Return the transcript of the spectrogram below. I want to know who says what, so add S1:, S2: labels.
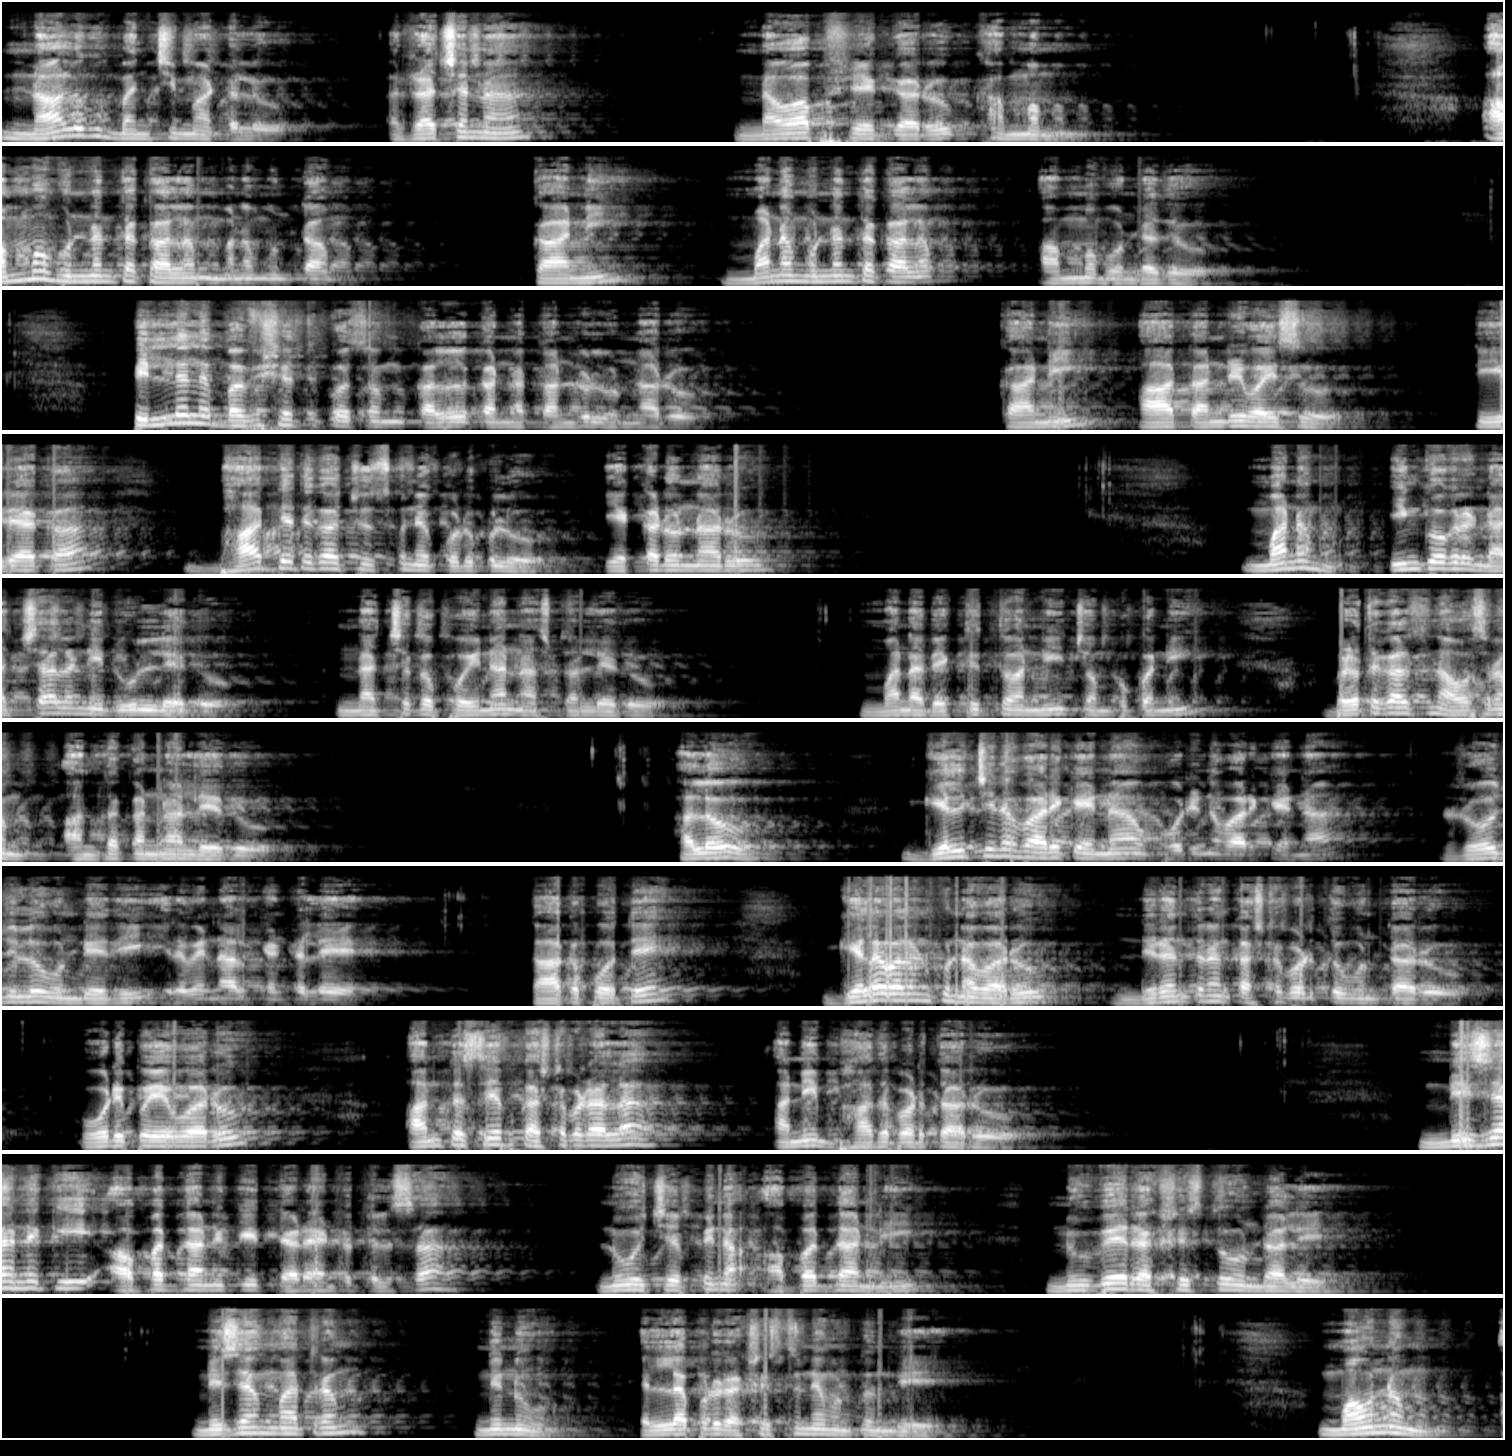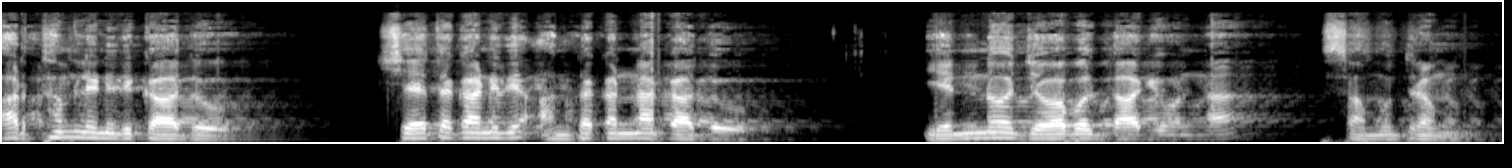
S1: నాలుగు మంచి మాటలు. రచన నవాబ్ షేక్ గారు ఖమ్మం. అమ్మ ఉన్నంతకాలం మనం ఉంటాం కానీ మనం ఉన్నంతకాలం అమ్మ ఉండదు. పిల్లల భవిష్యత్తు కోసం కళ్ళ కన్న తండ్రులు ఉన్నారు. కానీ ఆ తండ్రి వయసు తీరాక బాధ్యతగా చూసుకునే కొడుకులు ఎక్కడున్నారు? మనం ఇంకొకరు నచ్చాలని రూల్ లేదు నచ్చకపోయినా నష్టం లేదు. మన వ్యక్తిత్వాన్ని చంపుకొని బ్రతకాల్సిన అవసరం అంతకన్నా లేదు. హలో గెలిచిన వారికైనా ఓడిన వారికైనా రోజులో ఉండేది ఇరవై నాలుగు గంటలే. కాకపోతే గెలవాలనుకున్న వారు నిరంతరం కష్టపడుతూ ఉంటారు. ఓడిపోయేవారు అంతసేపు కష్టపడాలా అని బాధపడతారు. నిజానికి అబద్ధానికి తేడా ఏంటో తెలుసా? నువ్వు చెప్పిన అబద్ధాన్ని నువ్వే రక్షిస్తూ ఉండాలి. నిజం మాత్రం నిన్ను ఎల్లప్పుడూ రక్షిస్తూనే ఉంటుంది. మౌనం అర్థం లేనిది కాదు చేతకానిది అంతకన్నా కాదు. ఎన్నో జవాబులు దాగి ఉన్న సముద్రం.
